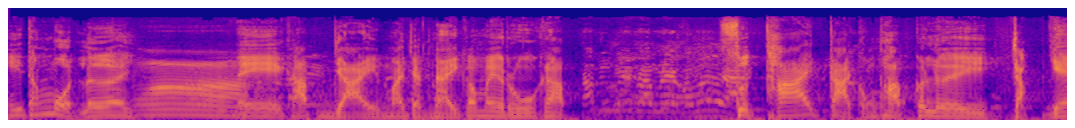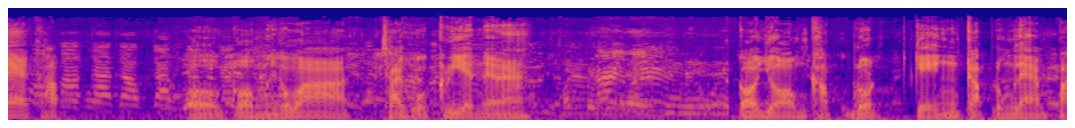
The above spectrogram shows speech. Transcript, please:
นี้ทั้งหมดเลยนี่ครับ ใหญ่มาจากไหนก็ไม่รู้ครับ สุดท้ายกาดของผับก็เลยจับแยกครับเออก็เหมือนกับว่าชายหัวเกรียนเนี่ยนะ ก็ยอมขับรถเก๋งกลับโรงแรมไป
